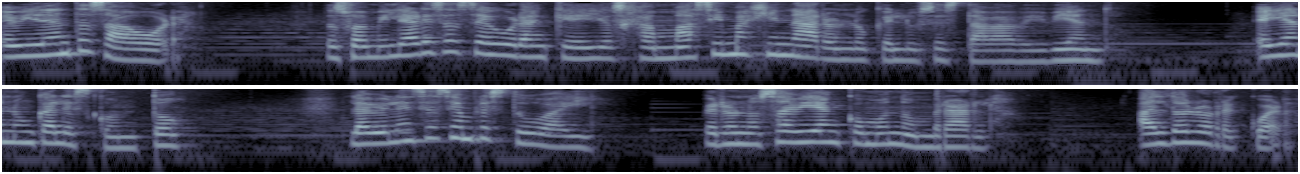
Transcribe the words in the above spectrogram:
Evidentes ahora. Los familiares aseguran que ellos jamás imaginaron lo que Luz estaba viviendo. Ella nunca les contó. La violencia siempre estuvo ahí, pero no sabían cómo nombrarla. Aldo lo recuerda.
